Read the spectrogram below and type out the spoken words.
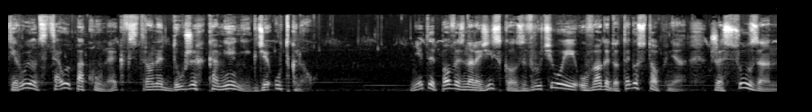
kierując cały pakunek w stronę dużych kamieni, gdzie utknął. Nietypowe znalezisko zwróciło jej uwagę do tego stopnia, że Susan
